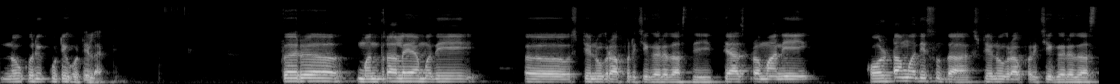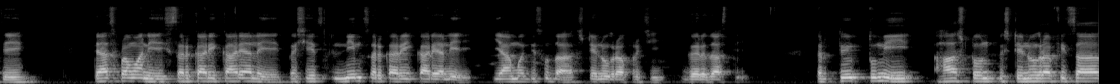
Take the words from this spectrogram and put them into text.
नोकरी कुठे कुठे लागते? तर मंत्रालयामध्ये स्टेनोग्राफरची गरज असते. त्याचप्रमाणे कोर्टामध्ये सुद्धा स्टेनोग्राफरची गरज असते. त्याचप्रमाणे सरकारी कार्यालये तसेच निम सरकारी कार्यालये यामध्ये सुद्धा स्टेनोग्राफरची गरज असते. तर तु तुम्ही हा स्टोन स्टेनोग्राफीचा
